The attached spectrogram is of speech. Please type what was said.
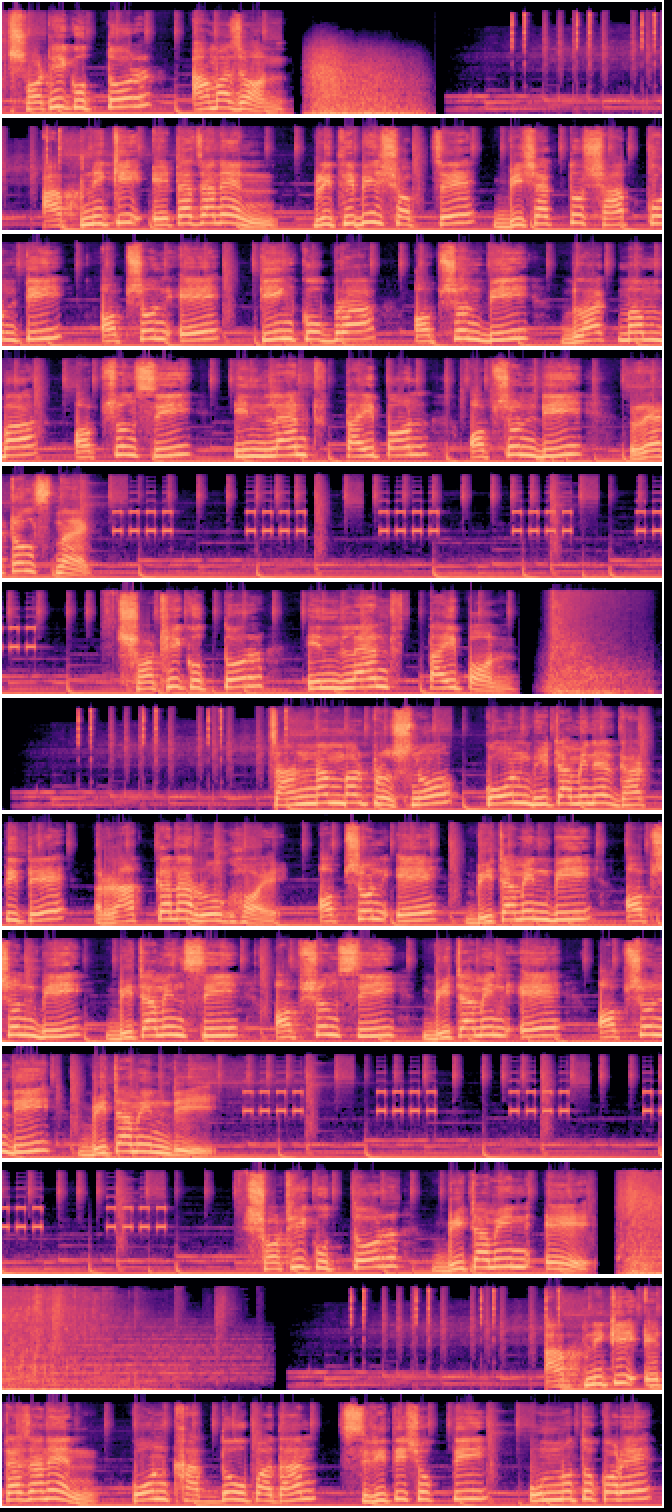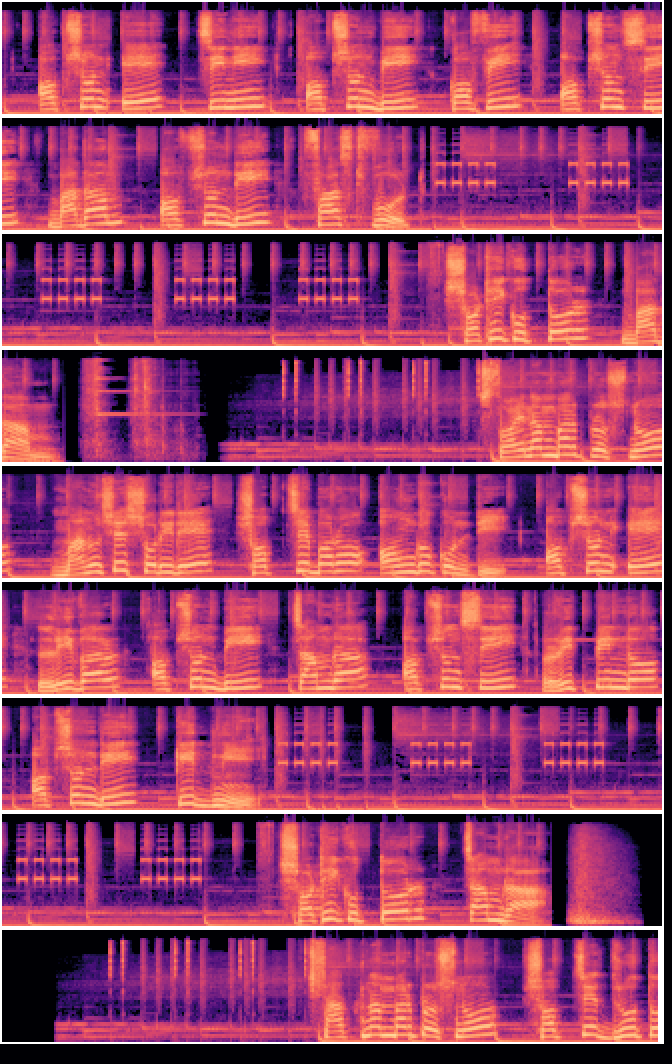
সঠিক উত্তর আমাজন আপনি কি এটা জানেন? পৃথিবীর সবচেয়ে বিষাক্ত সাপ কোনটি? Option A king cobra option B black mamba option C inland taipan option D rattlesnake সঠিক উত্তর, ইনল্যান্ড টাইপন চার নাম্বার প্রশ্ন, কোন ভিটামিনের ঘাটতিতে রাতকানা রোগ হয়? Option A, vitamin B, option B, vitamin C, option C, vitamin A, option D, vitamin D. সঠিক উত্তর, ভিটামিন এ। আপনি কি এটা জানেন? কোন খাদ্য উপাদান স্মৃতিশক্তি উন্নত করে? অপশন এ, চিনি। Option B, coffee. Option C, বাদাম। Option D, fast food. সঠিক উত্তর, বাদাম। ছয় নাম্বার প্রশ্ন, মানুষের শরীরে সবচেয়ে বড় অঙ্গ কোনটি? Option A liver, option B চামড়া, অপশন সি হৃৎপিণ্ড, অপশন ডি কিডনি। সঠিক উত্তর, চামড়া। সাত নাম্বার প্রশ্ন, সবচেয়ে দ্রুত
